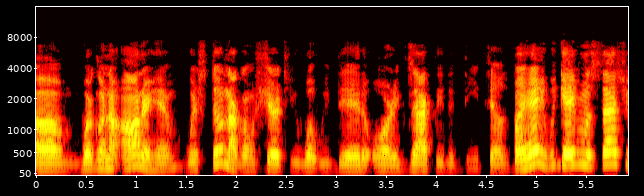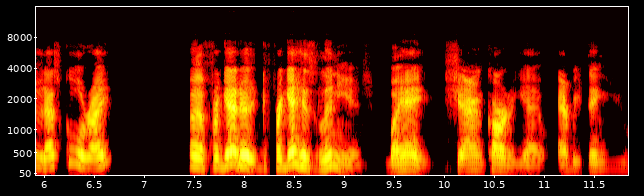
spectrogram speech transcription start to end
Um, we're gonna honor him. We're still not gonna share to you what we did or exactly the details, but hey, we gave him a statue. That's cool, right? Uh, forget it. Forget his lineage. But hey, Sharon Carter, yeah, everything you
